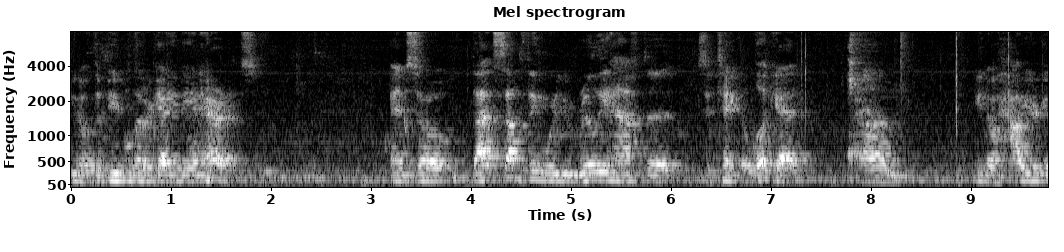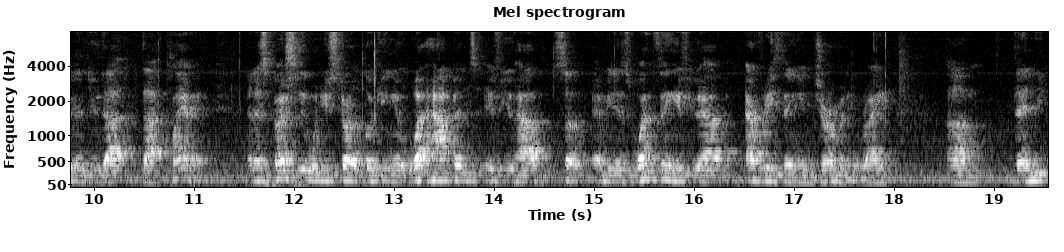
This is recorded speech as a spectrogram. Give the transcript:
you know, the people that are getting the inheritance. And so that's something where you really have to, to take a look at, um, you know, how you're gonna do that, that planning. And especially when you start looking at what happens if you have some, I mean, it's one thing if you have everything in Germany, right? Um, then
